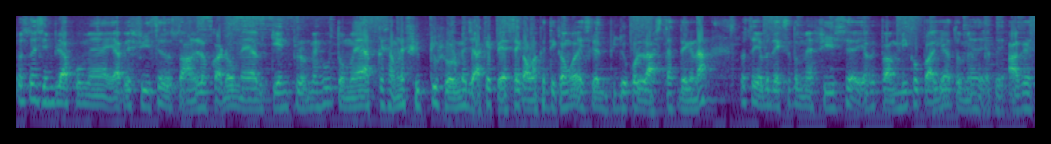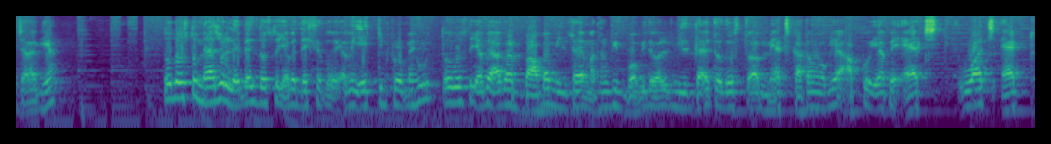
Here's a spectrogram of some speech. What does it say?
दोस्तों सिंपली आपको मैं यहाँ पे फ्री से दोस्तों अनलॉक कर मैं अभी टेन फ्लोर में हूँ तो मैं आपके सामने फिफ्टी फ्लोर में जाके पैसे कमा के दिखाऊँगा, इसलिए वीडियो को लास्ट तक देखना। दोस्तों, यहाँ पे देख सकते हो, मैं फ्री से यहाँ पे पम्मी को पा गया तो मैं यहाँ पे आगे चला गया। तो दोस्तों मेरा जो लेवल दोस्तों यहाँ पे देख सकते हो अभी एट्टीन प्रो में हूँ तो दोस्तों यहाँ पे अगर बाबा मिलता है मतलब कि बॉबी देवल मिलता है तो दोस्तों अब मैच खत्म हो गया आपको यहाँ पे एड वॉच एड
